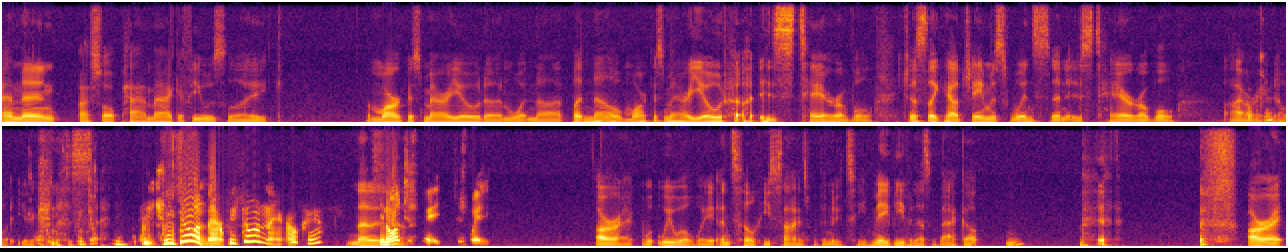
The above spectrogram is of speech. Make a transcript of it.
And then I saw Pat McAfee was like Marcus Mariota and whatnot, but no, Marcus Mariota is terrible. Just like how Jameis Winston is terrible. I already know what you're gonna say. we, we going there. We're going there. Okay. No, no, You know no. what? Just wait. Just wait. All right, we will wait until he signs with a new team, maybe even as a backup. All right,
